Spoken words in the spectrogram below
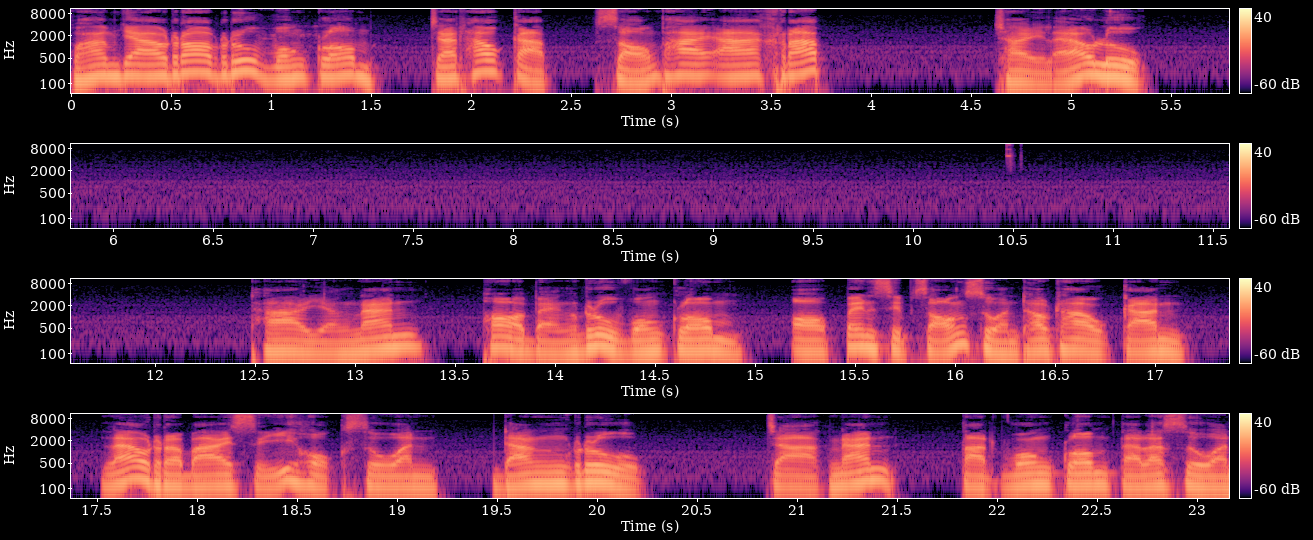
ความยาวรอบรูปวงกลมจะเท่ากับ2พาย r ครับ ใช่แล้วลูก ถ้าอย่างนั้นพ่อแบ่งรูปวงกลมออกเป็น 12 ส่วนเท่าๆกัน แล้วระบายสี6ส่วน ดังรูป จากนั้นตัดวงกลมแต่ละส่วน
